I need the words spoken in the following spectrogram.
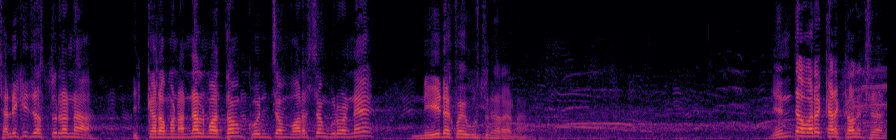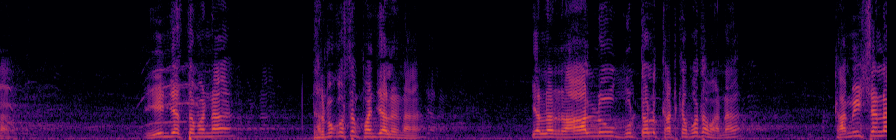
చలికి చేస్తురన్నా ఇక్కడ మన అన్నలు మాత్రం కొంచెం వర్షం గురనే నీడకు పోయి కూర్చున్నారన్న. ఎంతవరకు కరెక్ట్ ఆలోచన ఏం చేస్తామన్నా? ధర్మం కోసం పనిచేయాలన్నా ఇలా రాళ్ళు గుట్టలు కట్టకపోతామన్నా. కమిషన్ల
